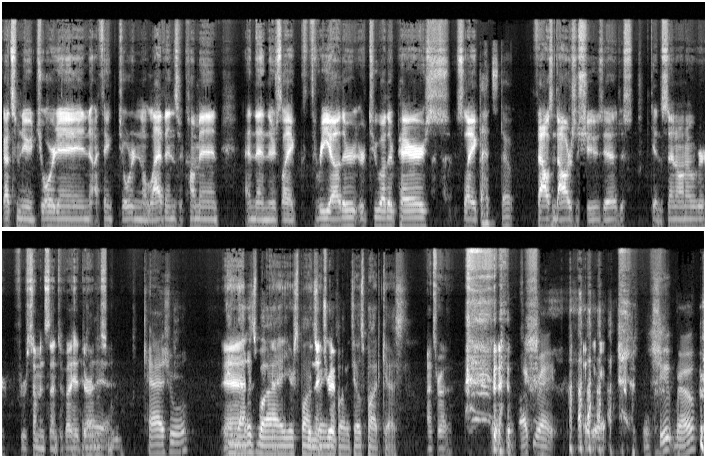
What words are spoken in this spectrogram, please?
Got some new Jordan. I think Jordan 11s are coming. And then there's like three other or two other pairs. It's like That's dope. thousand dollars of shoes. Yeah, just getting sent on over for some incentive I hit during Hell this. yeah. Casual. And that is why you're sponsoring the drip. Ponytails podcast. that's right. That's exactly right. That's right. Well, shoot, bro.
